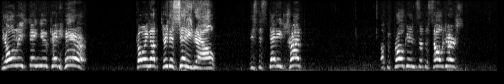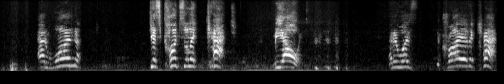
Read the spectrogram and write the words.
the only thing you can hear going up through the city now is the steady tramp of the brogans of the soldiers and one disconsolate cat meowing. and it was the cry of the cat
